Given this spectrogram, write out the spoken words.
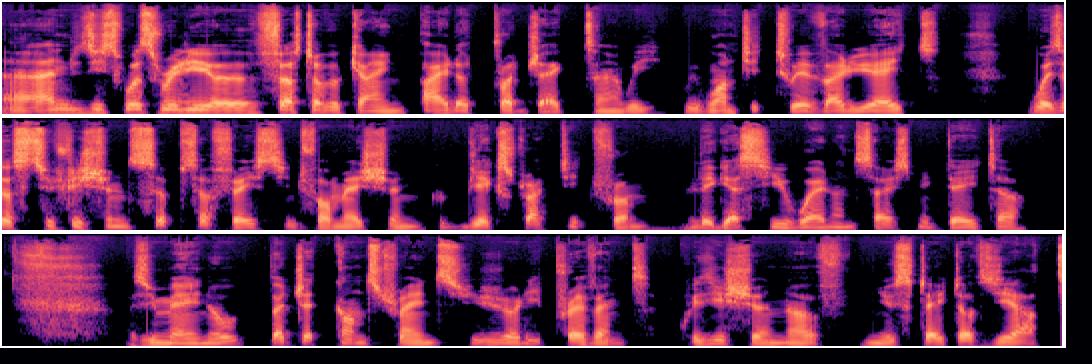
Uh, and this was really a first of a kind pilot project. Uh, we, we wanted to evaluate whether sufficient subsurface information could be extracted from legacy well and seismic data. As you may know, budget constraints usually prevent acquisition of new state of the art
